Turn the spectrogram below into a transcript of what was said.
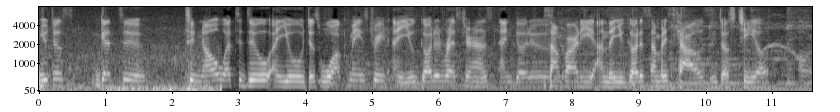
you just get to to know what to do and you just walk Main Street and you go to restaurants and go to some party and then you go to somebody's house and just chill. Or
